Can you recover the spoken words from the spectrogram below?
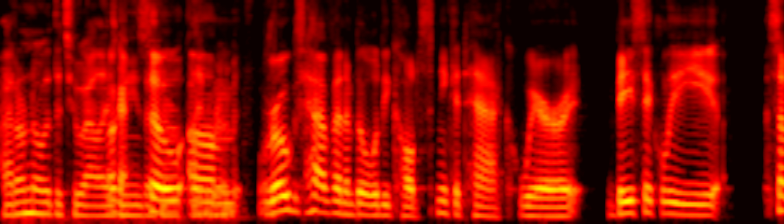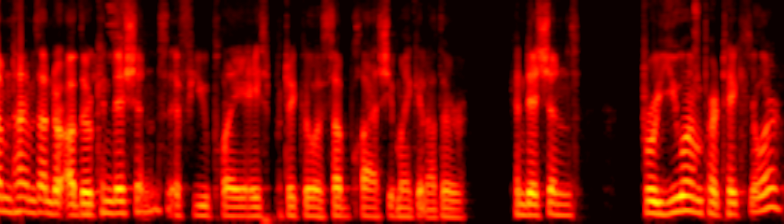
I don't know what the two allies Okay, means. I've so never played um, Rogue before. rogues have an ability called Sneak Attack, where basically, sometimes under other conditions, if you play a particular subclass, you might get other conditions. For you in particular,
